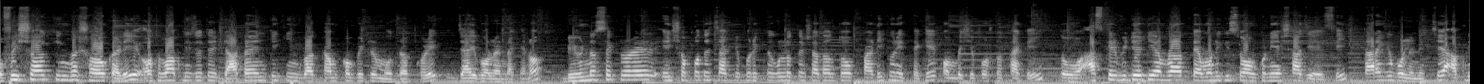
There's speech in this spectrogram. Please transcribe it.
অফিস সহায়ক কিংবা সহকারী অথবা আপনি যদি ডাটা এন্ট্রি কিংবা কাম কম্পিউটার মুদ্রাক্ষরিক যাই বলেন না কেন, বিভিন্ন সেক্টরের এই সব পদের চাকরি পরীক্ষাগুলোতে সাধারণত পাটিগণিত থেকে কম বেশি প্রশ্ন থাকেই। তো আজকের ভিডিওটি আমরা তেমনই কিছু অঙ্ক নিয়ে সাজিয়েছি। তার আগে বলে নিচ্ছি, আপনি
